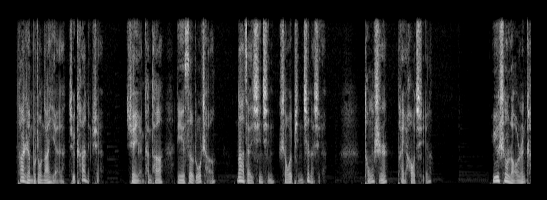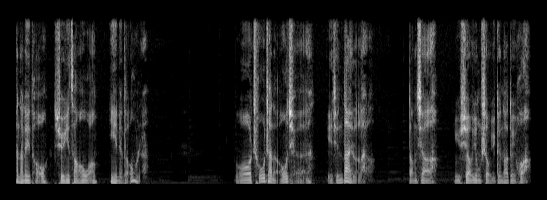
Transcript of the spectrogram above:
他忍不住拿眼去看了一圈，却眼看他脸色如常，那才心情稍微平静了些。同时，他也好奇了。于是老人看到那头鳕鱼藏獒王，一脸的傲然。我出战的獒犬已经带了来了。当下你需要用兽语跟他对话，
